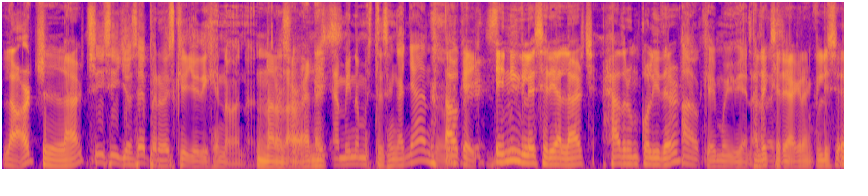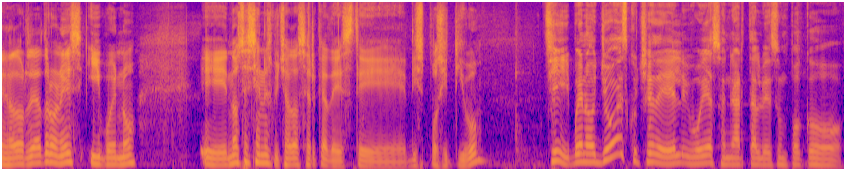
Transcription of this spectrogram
Large. Large. Sí, sí, yo sé, pero es que yo dije, no, no, No, no, a, mí, es- a mí no me estés engañando. Ah, ok. En inglés sería Large Hadron Collider. Ah, ok, muy bien. Alex sería sí. gran colisionador de hadrones. Y bueno, eh, no sé si han escuchado acerca de este dispositivo. Sí, bueno, yo escuché de él y voy a sonar tal vez un poco,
